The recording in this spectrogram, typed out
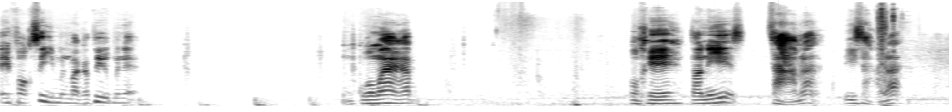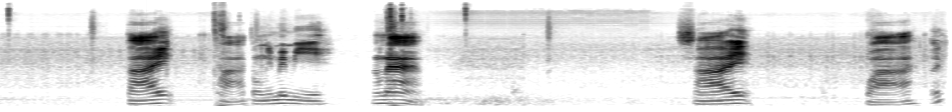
ไอ้ฟ็อกซี่มันมากระทืบไหมเนี่ยผมกลัวมากครับ โอเค ตอนนี้สามละตีสามละซ้ายขวาตรงนี้ไม่มีข้างหน้า ซ้าย ขวาเอ้ย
